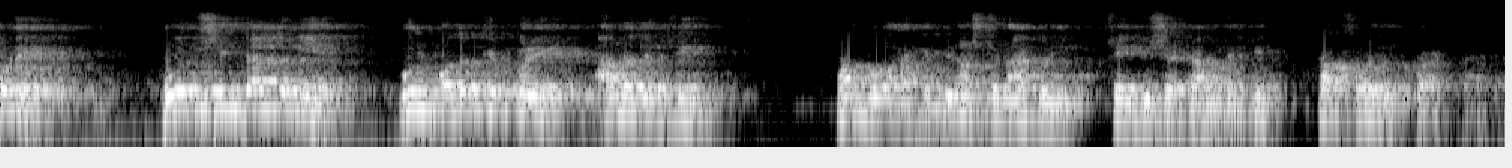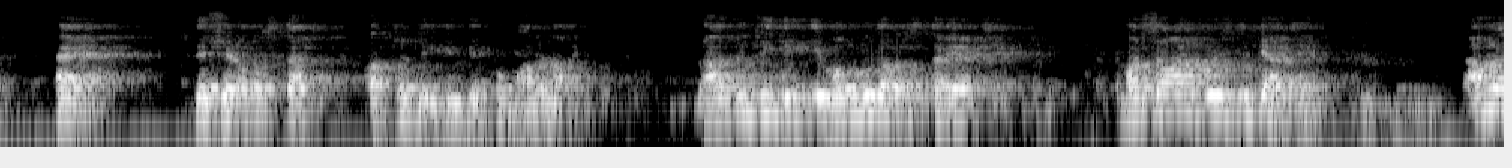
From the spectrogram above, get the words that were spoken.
করে ভুল সিদ্ধান্ত নিয়ে ভুল পদক্ষেপ করে আমরা যেন সেই সম্ভাবনাকে বিনষ্ট না করি, সেই বিষয়টা আমাদেরকে সবসময় লক্ষ্য রাখতে হবে। হ্যাঁ দেশের অবস্থা অর্থনৈতিক দিক দিয়ে খুব ভালো নয়। রাজনৈতিক দিক দিয়ে ভঙ্গুর অবস্থায় আছে। বর্তমান পরিস্থিতি আছে। আমরা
